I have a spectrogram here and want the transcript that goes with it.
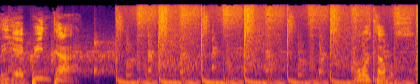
DJ Pinta. ¿Cómo estamos?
